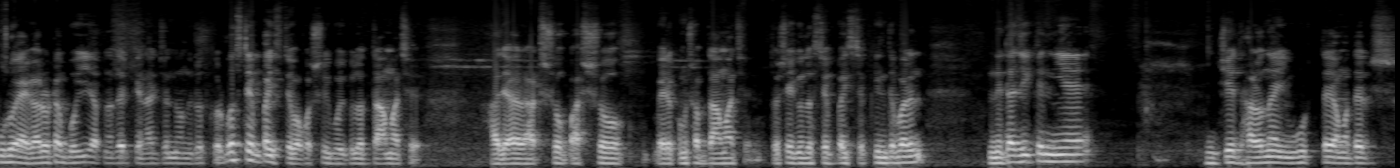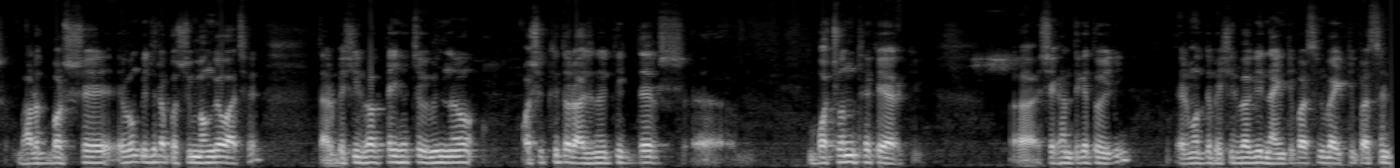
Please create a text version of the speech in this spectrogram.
পুরো এগারোটা বই আপনাদের কেনার জন্য অনুরোধ করব। স্টেপ বাই স্টেপ অবশ্যই বইগুলোর দাম আছে। হাজার, আটশো, পাঁচশো, এরকম সব দাম আছে। তো সেইগুলো স্টেপ বাই স্টেপ কিনতে পারেন। নেতাজিকে নিয়ে যে ধারণা এই মুহূর্তে আমাদের ভারতবর্ষে এবং কিছুটা পশ্চিমবঙ্গেও আছে, তার বেশিরভাগটাই হচ্ছে বিভিন্ন অশিক্ষিত রাজনৈতিকদের বচন থেকে আর কি। সেখান থেকে তৈরি। এর মধ্যে বেশিরভাগই নাইনটি পার্সেন্ট বা এইট্টি পার্সেন্ট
